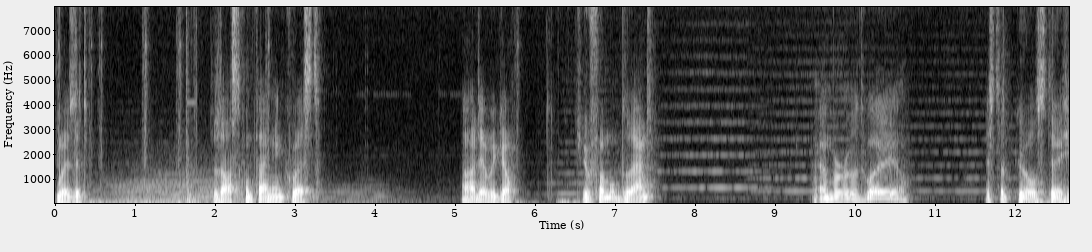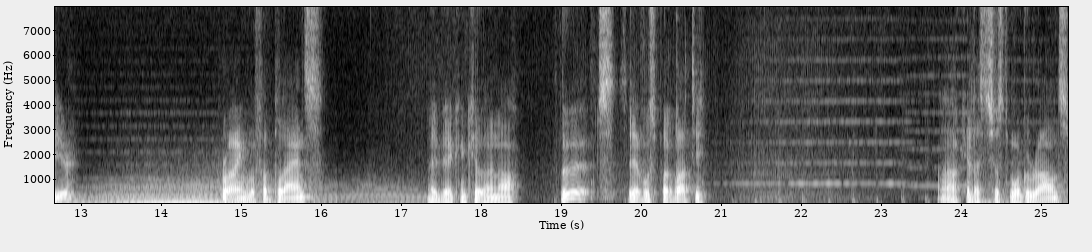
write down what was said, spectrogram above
where is it? The last companion quest. Ah, there we go. Geothermal blend. Emerald Vale. Is that girl still here? Crying with her plants? Maybe I can kill her now. Oops, servus Parvati. Okay, let's just walk around.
